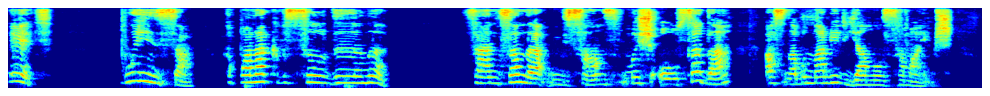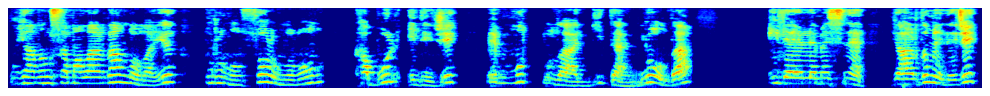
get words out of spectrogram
Evet, bu insan kapana kısıldığını sansa da sansmış olsa da aslında bunlar bir yanılsamaymış. Bu yanılsamalardan dolayı durumun sorumluluğunu kabul edecek ve mutluluğa giden yolda ilerlemesine yardım edecek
